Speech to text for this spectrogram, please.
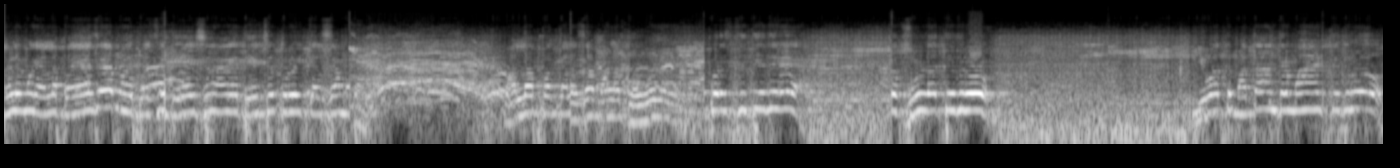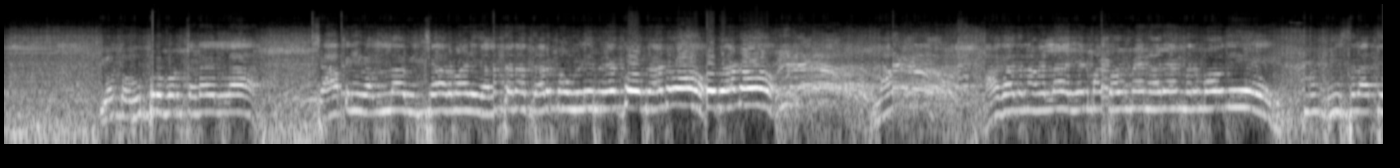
ಸುಳಿ ಮಗ, ಎಲ್ಲ ಪಯಾಜ ಬಸ್ ದೇಶನಾಗ ದೇಶದ್ರೋಹಿ ಕೆಲಸ ಮಾಡ. ಮಲ್ಲಪ್ಪ ಕೆಲಸ ಮಾಡಕ್ಕೆ ಹೋಗೋದು ಪರಿಸ್ಥಿತಿ ಇದೆ. ಸುಳ್ಳು ಹತ್ತಿದ್ರು ಇವತ್ತು ಮತಾಂತರ ಮಾಡ್ತಿದ್ರು. ಇವತ್ತು ಒಬ್ಬರು ತಡ ಇಲ್ಲ. ಶಾಪ ನೀವೆಲ್ಲ ವಿಚಾರ ಮಾಡಿ ಎಲ್ಲತನ ಧರ್ಮ ಉಳಿಬೇಕು, ಬೇಡೋ ಬೇಡೋ. ಹಾಗಾದ್ರೆ ನಾವೆಲ್ಲ ಏನ್ ಮಾಡ್ತೊಮ್ಮೆ ನರೇಂದ್ರ ಮೋದಿ ಮೀಸಲಾತಿ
